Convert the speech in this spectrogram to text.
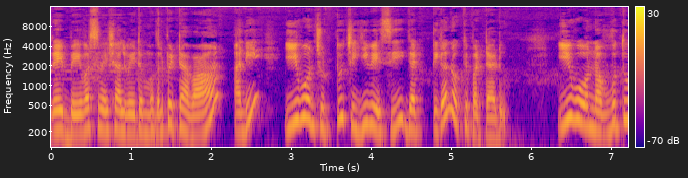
రే బేవర్స్ వేషాలు వేయటం మొదలుపెట్టావా? అని ఈవోన్ చుట్టూ చెయ్యి వేసి గట్టిగా నొక్కిపట్టాడు ఈవో నవ్వుతూ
